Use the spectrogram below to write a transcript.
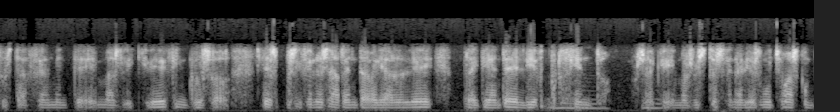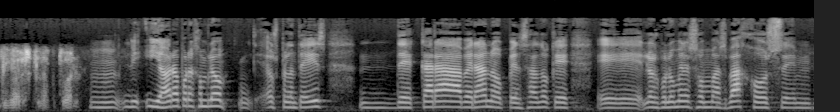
sustancialmente más liquidez, incluso de exposiciones a renta variable prácticamente del 10%. O sea que hemos visto escenarios mucho más complicados que el actual. Y ahora, por ejemplo, os planteáis de cara a verano, pensando que eh, los volúmenes son más bajos, eh,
